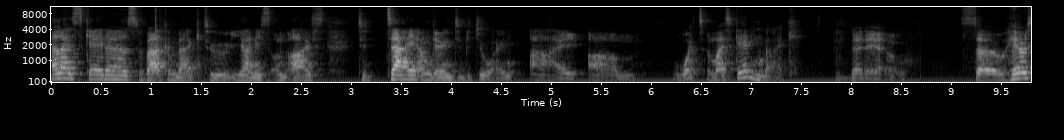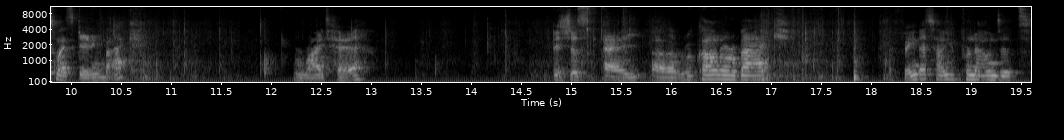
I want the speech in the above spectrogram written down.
Hello skaters, welcome back to Yannis on Ice. Today I'm going to be doing a um, what's in my skating bag video. So here's my skating bag, right here. It's just a, a Rucanor bag, I think that's how you pronounce it.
